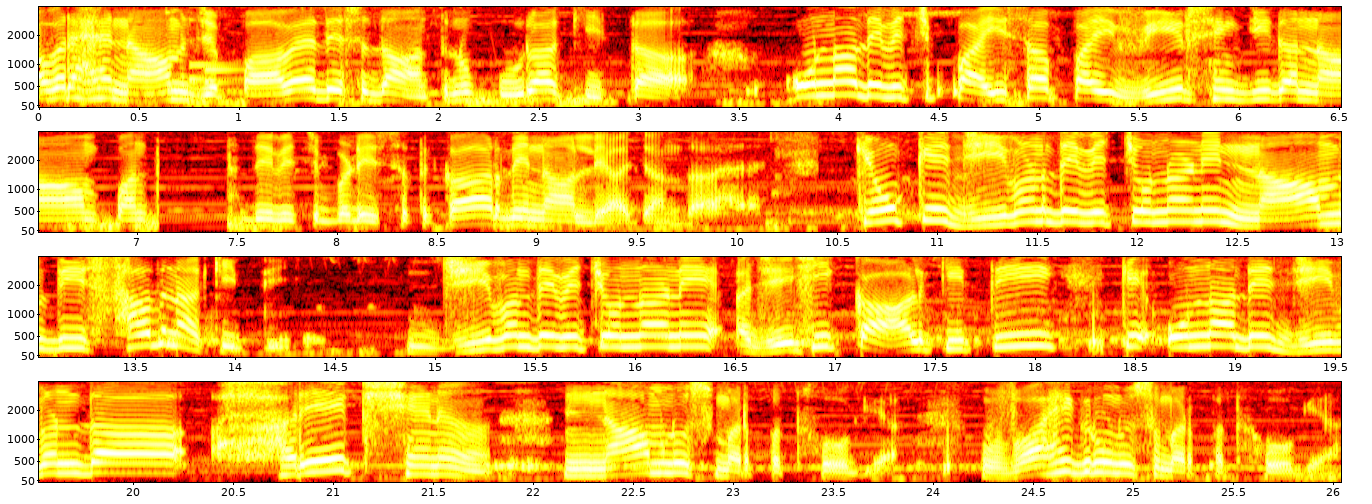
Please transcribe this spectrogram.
ਅਵਰ ਹੈ ਨਾਮ ਜਪਾਵੇ ਦੇ ਸਿਧਾਂਤ ਨੂੰ ਪੂਰਾ ਕੀਤਾ। ਉਹਨਾਂ ਦੇ ਵਿੱਚ ਭਾਈ ਸਾਹਿਬ, ਭਾਈ ਵੀਰ ਸਿੰਘ ਜੀ ਦਾ ਨਾਮ ਪੰਥ ਦੇ ਵਿੱਚ ਬੜੇ ਸਤਿਕਾਰ ਦੇ ਨਾਲ ਲਿਆ ਜਾਂਦਾ ਹੈ। ਕਿਉਂਕਿ ਜੀਵਨ ਦੇ ਵਿੱਚ ਉਹਨਾਂ ਨੇ ਨਾਮ ਦੀ ਸਾਧਨਾ ਕੀਤੀ। ਜੀਵਨ ਦੇ ਵਿੱਚ ਉਹਨਾਂ ਨੇ ਅਜਿਹੀ ਕਾਲ ਕੀਤੀ ਕਿ ਉਹਨਾਂ ਦੇ ਜੀਵਨ ਦਾ ਹਰੇਕ ਛਿਣ ਨਾਮ ਨੂੰ ਸਮਰਪਿਤ ਹੋ ਗਿਆ। ਵਾਹਿਗੁਰੂ ਨੂੰ ਸਮਰਪਿਤ ਹੋ ਗਿਆ।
